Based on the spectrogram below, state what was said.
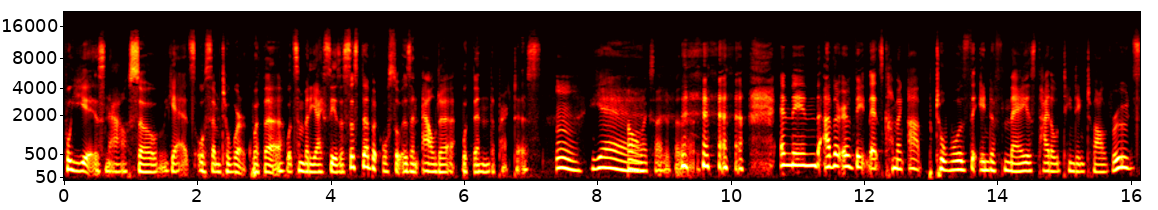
for years now. So yeah, it's awesome to work with a with somebody I see as a sister, but also as an elder within the practice. Mm. Yeah. Oh, I'm excited for that. and then the other event that's coming up towards the end of May is titled Tending to Our Roots.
